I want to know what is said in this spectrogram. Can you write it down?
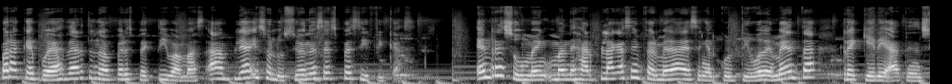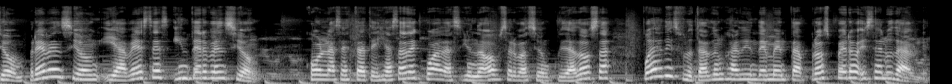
para que puedas darte una perspectiva más amplia y soluciones específicas. En resumen, manejar plagas y enfermedades en el cultivo de menta requiere atención, prevención y a veces intervención. Con las estrategias adecuadas y una observación cuidadosa, puedes disfrutar de un jardín de menta próspero y saludable.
